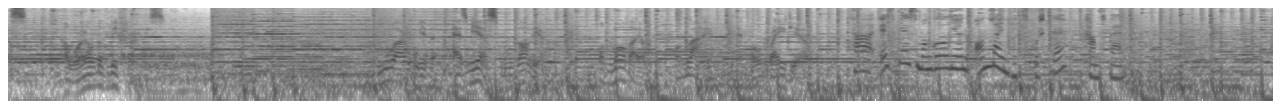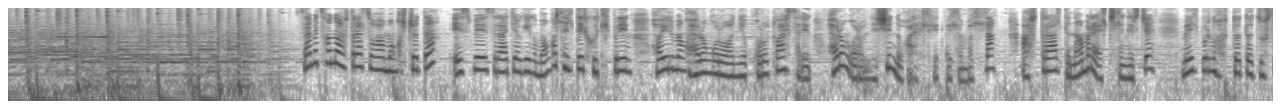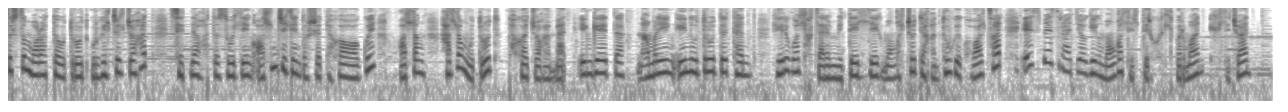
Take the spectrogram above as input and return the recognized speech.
SBS, a world of difference. You are with SBS Mongolia on mobile, online and on radio. Та SBS Mongolian онлайн хөтөлбөртэй хамт байна. Сайн мэцхан Австрали суугаа монголчуудаа SBS радиогийн монгол хэл дээрх хөтөлбөрийн 2023 оны 3 дугаар сарын 23-ны шинэ дугаар эхлэхэд бэлэн боллоо. Австралид намар альчлан иржээ. Мельбурн хотод зүсэрсэн мороотой өдрүүд үргэлжилж байхад Сидней хотод сүүлийн олон жилийн туршид тохиогоогүй олон халуун өдрүүд тохиож байгаа юм байна. Ингээд намрын энэ өдрүүдэд танд хэрэг болох зарим мэдээллийг монголчуудынхаа түүхийг хуваалцахаар SBS радиогийн монгол хэл дээрх хөтөлбөр маань эхлэж байна.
